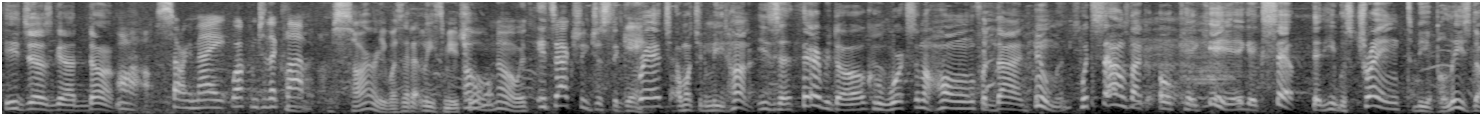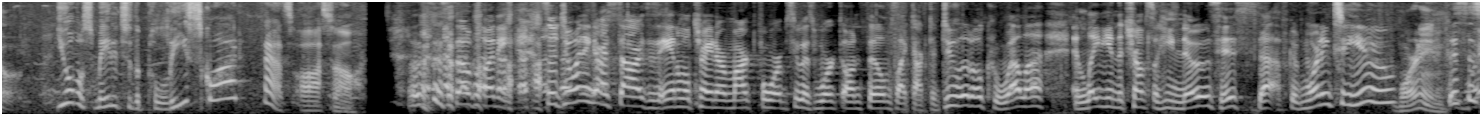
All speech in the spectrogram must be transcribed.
He just got dumped. Oh, sorry, mate. Welcome to the club. Oh, I'm sorry. Was it at least mutual? Oh, no, it, it's actually just a game. Reg, I want you to meet Hunter. He's a therapy dog who works in a home for dying humans, which sounds like an okay gig, except that he was trained to be a police dog. You almost made it to the police squad? That's awesome. Oh. This is so funny. So joining our stars is animal trainer Mark Forbes, who has worked on films like Dr. Dolittle, Cruella, and Lady and the Tramp, so he knows his stuff. Good morning to you. Morning. This is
